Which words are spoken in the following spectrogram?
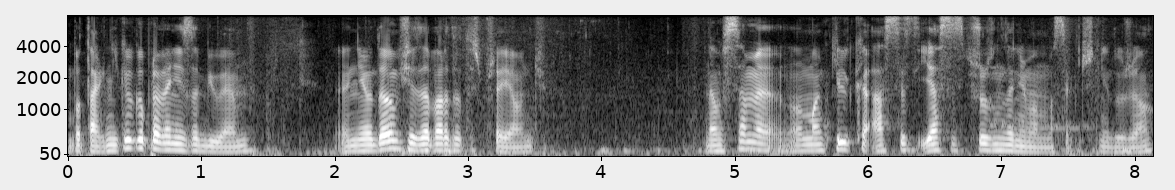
Bo tak, nikogo prawie nie zabiłem. Nie udało mi się za bardzo też przejąć. Mam same, no mam kilka asyst i asyst przy urządzeniu mam masakrycznie dużo.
